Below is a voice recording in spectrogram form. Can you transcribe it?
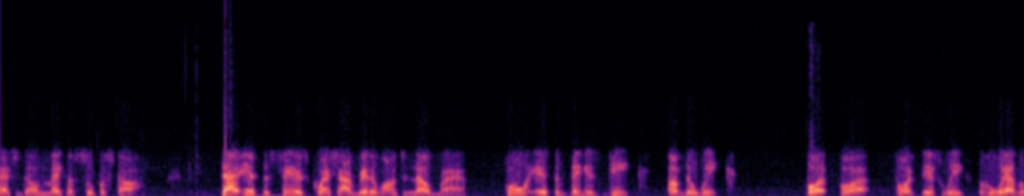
actually going to make a superstar. That is the serious question I really want to know, Bryan. Who is the biggest geek of the week for for for this week? Whoever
